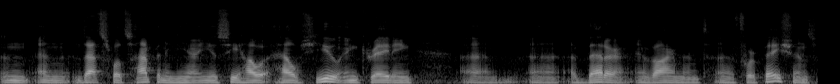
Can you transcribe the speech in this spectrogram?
And, and that's what's happening here. And you see how it helps you in creating um, a better environment uh, for patients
